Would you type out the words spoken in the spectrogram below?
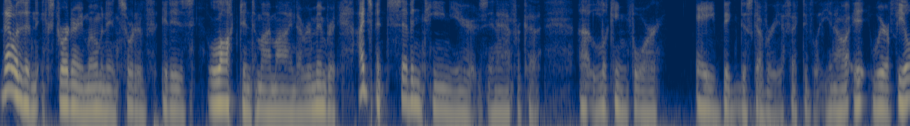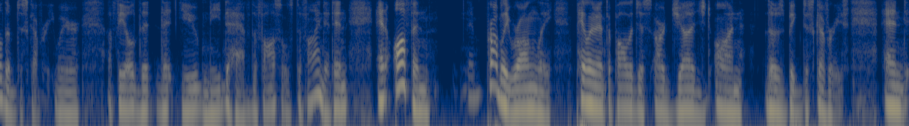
that was an extraordinary moment, and sort of it is locked into my mind. I remember it. I'd spent 17 years in Africa uh, looking for a big discovery. Effectively, you know, it, we're a field of discovery. We're a field that that you need to have the fossils to find it, and and often, probably wrongly, paleoanthropologists are judged on those big discoveries. And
